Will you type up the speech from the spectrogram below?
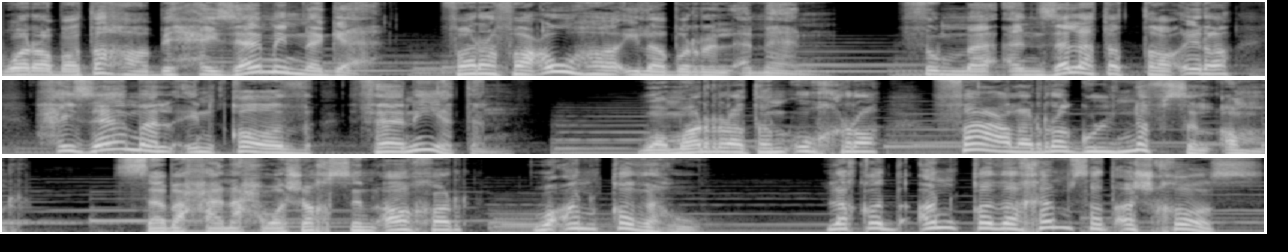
وربطها بحزام النجاة فرفعوها إلى بر الأمان. ثم أنزلت الطائرة حزام الإنقاذ ثانية. ومرة أخرى فعل الرجل نفس الأمر. سبح نحو شخص آخر وأنقذه. لقد أنقذ خمسة أشخاص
